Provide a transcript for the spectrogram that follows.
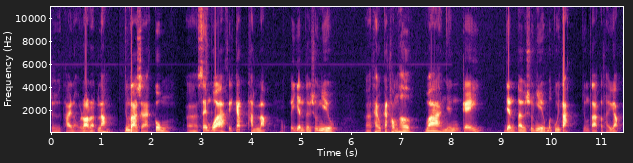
sự thay đổi rõ rệt lắm. Chúng ta sẽ cùng à, xem qua cái cách thành lập cái danh từ số nhiều à, theo cách thông thường và những cái danh từ số nhiều bất quy tắc chúng ta có thể gặp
